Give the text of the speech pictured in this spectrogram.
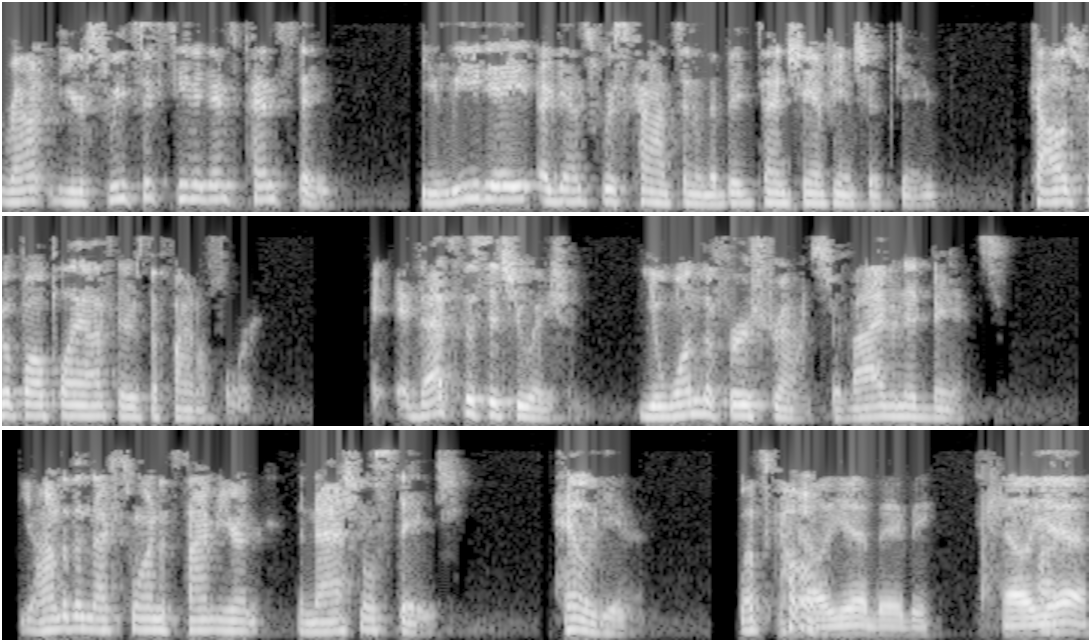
round. Your Sweet 16 against Penn State. Elite Eight against Wisconsin in the Big Ten championship game. College football playoff. There's the Final Four. That's the situation. You won the first round, survive and advance. You're on to the next one. It's time you're at the national stage. Hell yeah. Let's go. Hell yeah, baby. Hell yeah.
